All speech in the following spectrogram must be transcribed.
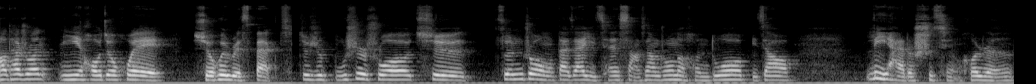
后他说：“你以后就会学会 respect，就是不是说去尊重大家以前想象中的很多比较厉害的事情和人。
